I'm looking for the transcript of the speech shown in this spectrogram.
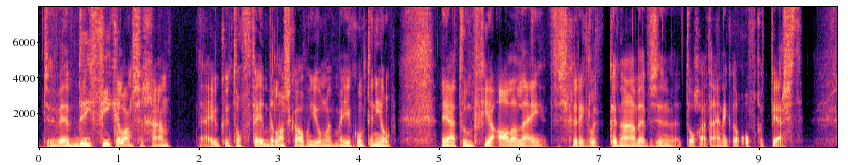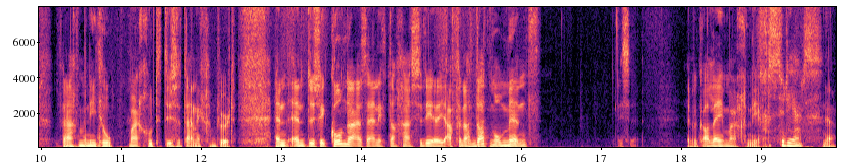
Dus we hebben drie, vier keer langs gegaan. Ja, u kunt toch veel meer langskomen, jongen, maar je komt er niet op. Nou ja, toen via allerlei verschrikkelijke kanalen hebben ze hem toch uiteindelijk wel opgeperst. Vraag me niet hoe, maar goed, het is uiteindelijk gebeurd. En, en dus ik kon daar uiteindelijk dan gaan studeren. Ja, vanaf dat moment is, heb ik alleen maar geleerd. Gestudeerd? Ja.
